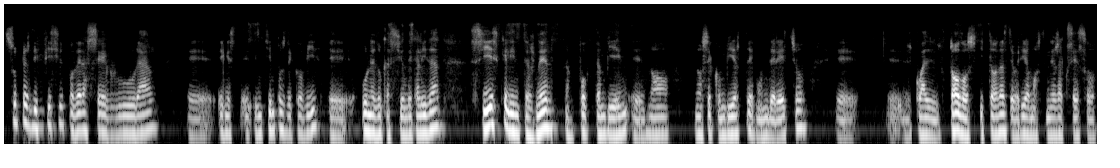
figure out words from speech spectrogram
súper difícil poder asegurar eh, este, en, tiempos de COVID eh, una educación de calidad si es que el Internet tampoco también eh, no, no se convierte en un derecho el cual todos y todas deberíamos tener acceso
